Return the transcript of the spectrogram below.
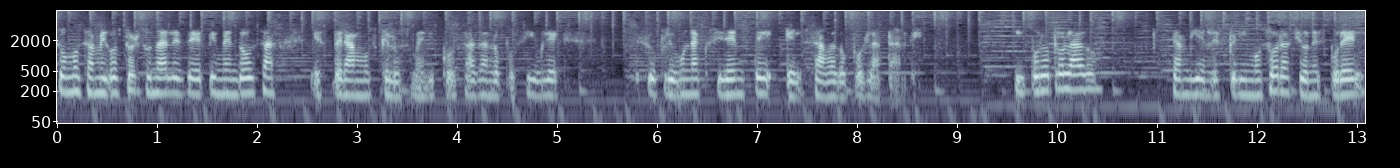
somos amigos personales de Epi Mendoza, esperamos que los médicos hagan lo posible. Sufrió un accidente el sábado por la tarde. Y por otro lado, También les pedimos oraciones por él,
